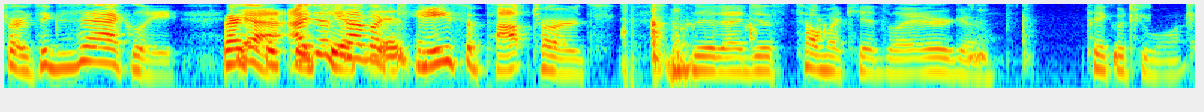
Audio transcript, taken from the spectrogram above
tarts, exactly. Yeah, I just have a case of Pop Tarts that I just tell my kids, like, "There you go, take what you want."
